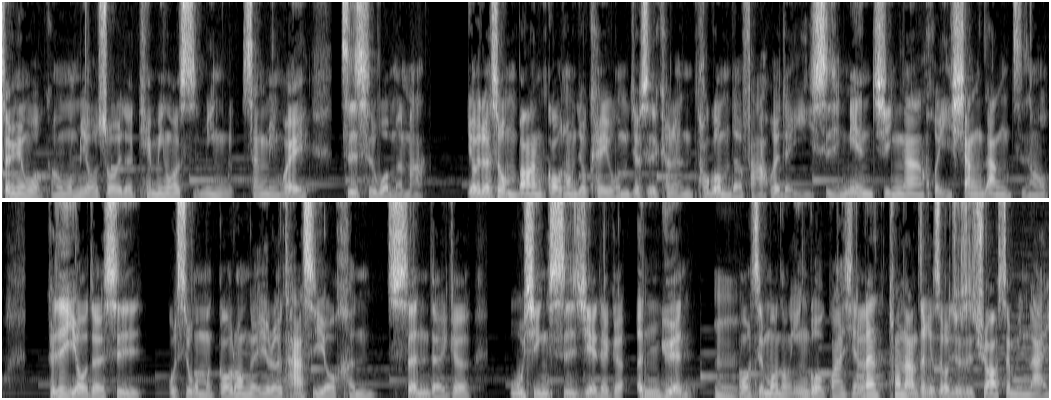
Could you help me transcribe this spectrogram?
正缘我，可能我们有所谓的天命或使命，神明会支持我们嘛。有的是我们帮忙沟通就可以，我们就是可能透过我们的法会的仪式念经啊、回向这样子哦。可是有的是不是我们沟通的？有的它是有很深的一个无形世界的一个恩怨，嗯，或是某种因果关系。那通常这个时候就是需要神明来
